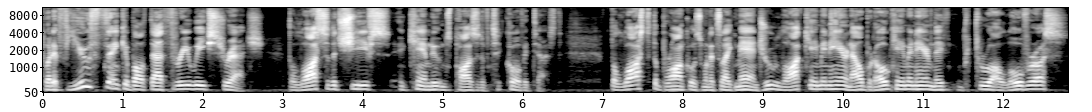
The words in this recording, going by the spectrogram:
But if you think about that three week stretch, the loss to the Chiefs and Cam Newton's positive COVID test, the loss to the Broncos when it's like, man, Drew Lock came in here and Albert O came in here and they threw all over us.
